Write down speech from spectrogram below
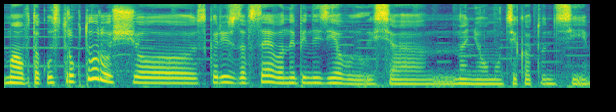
мав таку структуру, що, скоріш за все, вони б і не з'явилися на ньому, ці катунці.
